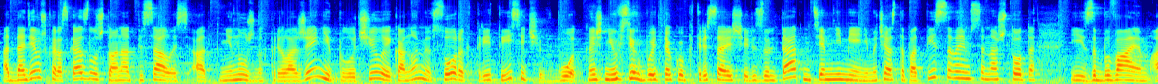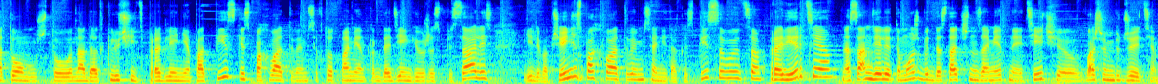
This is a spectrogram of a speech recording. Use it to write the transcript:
Одна девушка рассказывала, что она отписалась от ненужных приложений и получила экономию в 43 тысячи в год. Конечно, не у всех будет такой потрясающий результат, но тем не менее, мы часто подписываемся на что-то и забываем о том, что надо отключить продление подписки, спохватываемся в тот момент, когда деньги уже списались, или вообще не спохватываемся, они так и списываются. Проверьте, на самом деле это может быть достаточно заметная течь в вашем бюджете.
